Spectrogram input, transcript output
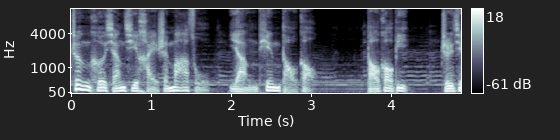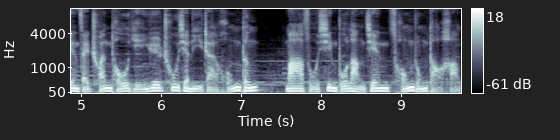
郑和想起海神妈祖，仰天祷告，祷告毕，只见在船头隐约出现了一盏红灯。妈祖信步浪尖，从容导航，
